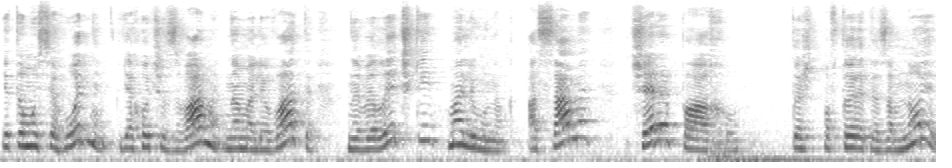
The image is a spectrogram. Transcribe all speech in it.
І тому сьогодні я хочу з вами намалювати невеличкий малюнок, а саме черепаху. Тож повторите за мною,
